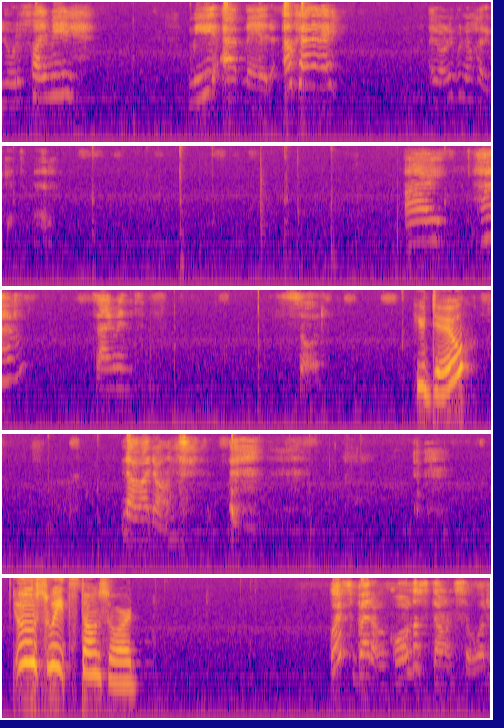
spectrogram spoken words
notify me. Me at mid. Okay! I don't even know how to get to mid. I have diamond sword. You do? No, I don't. Ooh, sweet stone sword. What's better, gold or stone sword?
